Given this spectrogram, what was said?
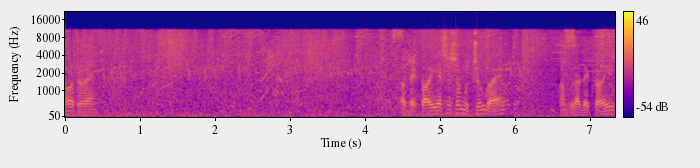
Otra vez Los decoys esos son muy chungos, ¿eh? Vamos los decoys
